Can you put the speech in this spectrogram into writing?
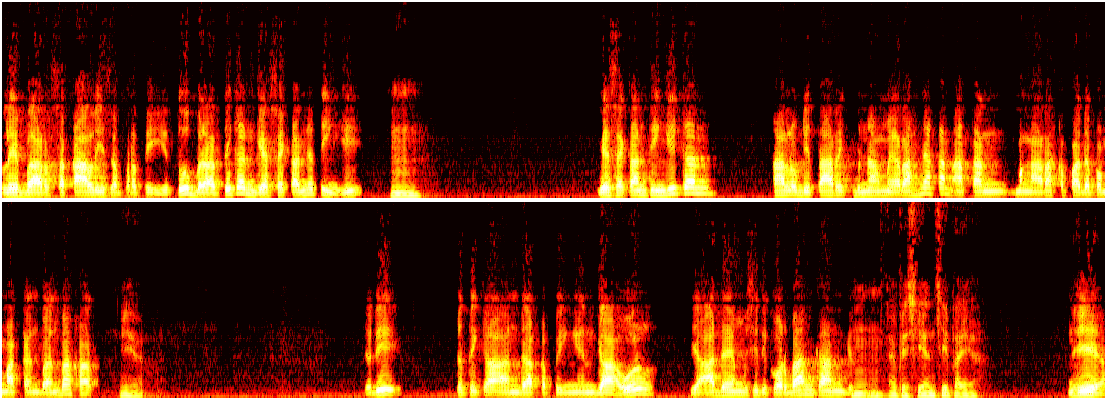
lebar sekali seperti itu berarti kan gesekannya tinggi. Mm. Gesekan tinggi kan kalau ditarik benang merahnya kan akan mengarah kepada pemakaian bahan bakar. Yeah. Jadi ketika Anda kepingin gaul, ya ada yang mesti dikorbankan gitu. Hmm, efisiensi pak ya. Iya.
